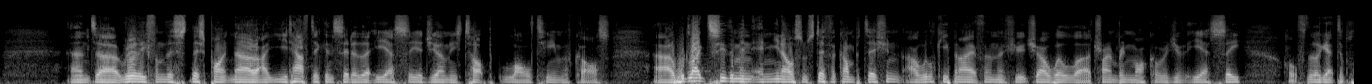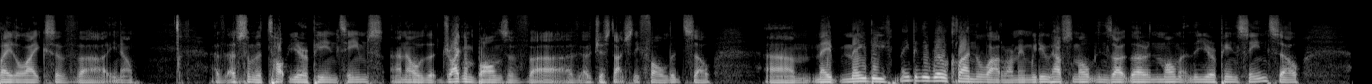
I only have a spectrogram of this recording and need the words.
And uh, really, from this this point now, I, you'd have to consider that ESC are Germany's top LOL team, of course. Uh, I would like to see them in, in, you know some stiffer competition. I will keep an eye out for them in the future. I will uh, try and bring more coverage of ESC. Hopefully, they'll get to play the likes of uh, you know of, of, some of the top European teams. I know that Dragonborns have, uh, have, have just actually folded, so um, maybe, maybe, maybe they will climb the ladder. I mean, we do have some openings out there in the moment of the European scene, so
